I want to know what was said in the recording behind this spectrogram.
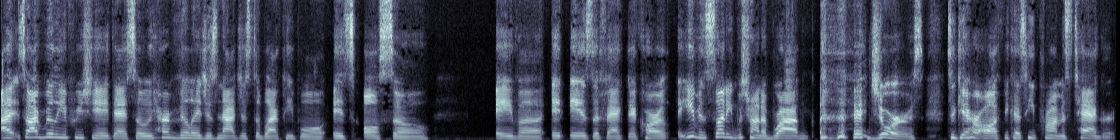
I so I really appreciate that. So her village is not just the black people, it's also Ava. It is the fact that Carl even Sonny was trying to bribe jurors to get her off because he promised Taggart.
